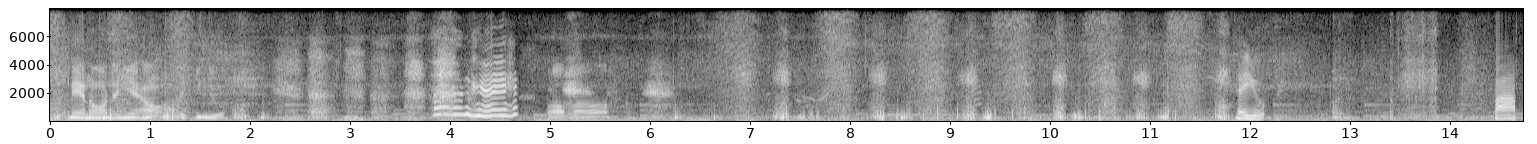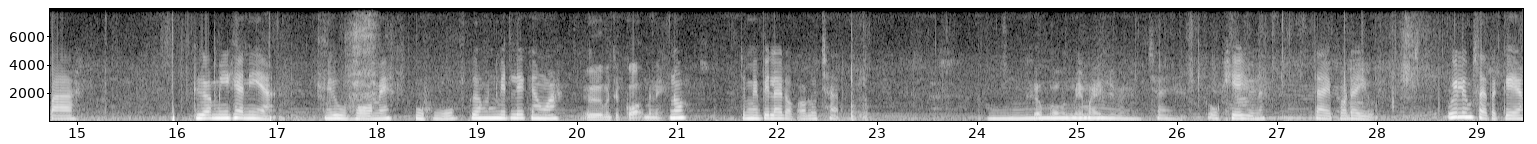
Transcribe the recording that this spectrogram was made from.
ๆแน่นอนอย่างเงี้ยเอ้าได้กินอยู่เหนื่อยปอบเอา ได้อยู่ปลาปลาเกลือมีแค่นี้อะไม่รู้พอไหมโอ้โหเกลือมันเม็ดเล็กยังวะเออ มันจะเกาะมันนี่เนาะจะไม่เป็นไรดอกเอารสชาติมเครื่องพอมันไม่ไหม้ใช่ไหมใช่ก็โอเคอยู่นะ ได้พอได้อยู่ อุ้ยลืมใส่ตะแกรง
